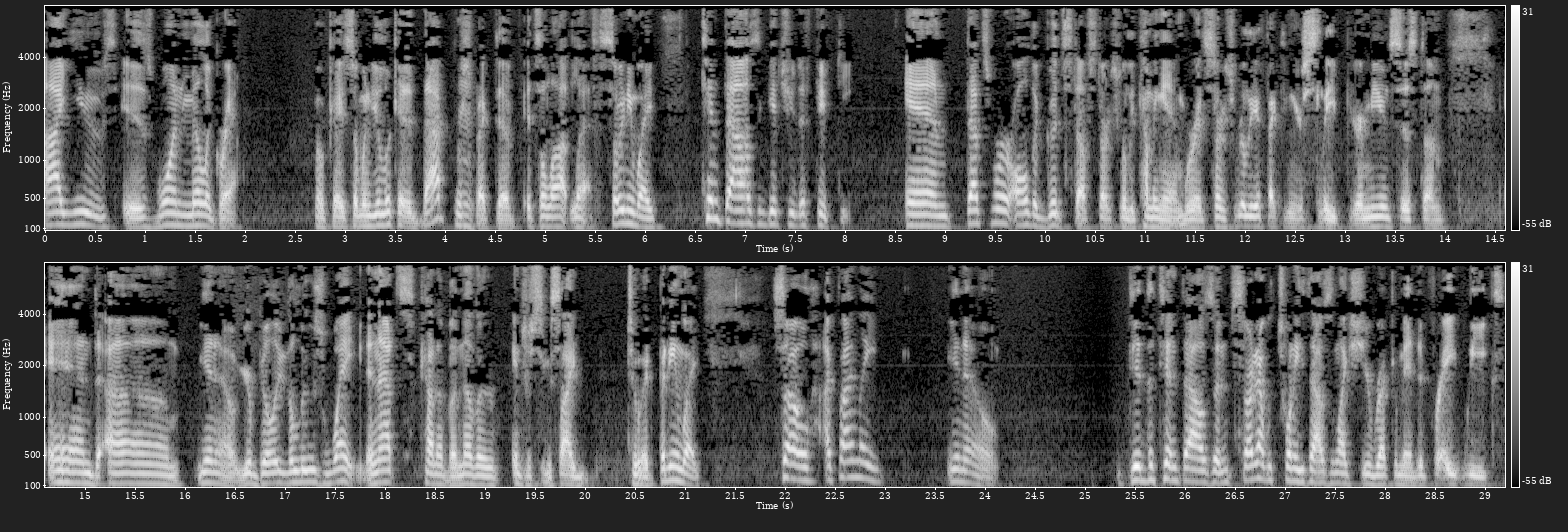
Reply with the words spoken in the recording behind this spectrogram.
IUs is one milligram. Okay. So when you look at it that perspective, it's a lot less. So anyway, 10,000 gets you to 50. And that's where all the good stuff starts really coming in, where it starts really affecting your sleep, your immune system, and, um, you know, your ability to lose weight. And that's kind of another interesting side to it. But anyway, so I finally, you know, did the 10,000, started out with 20,000 like she recommended for eight weeks,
